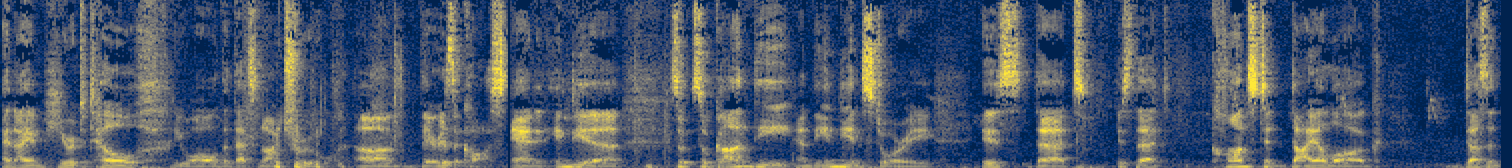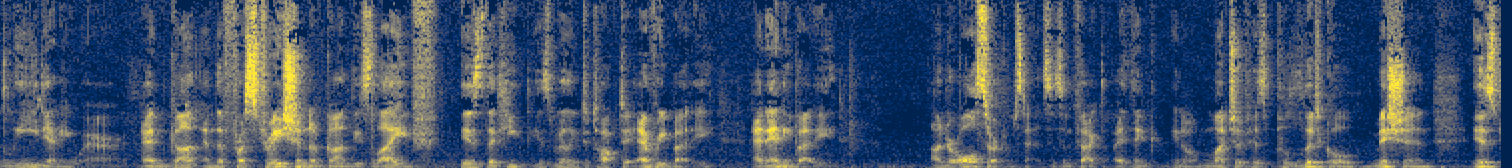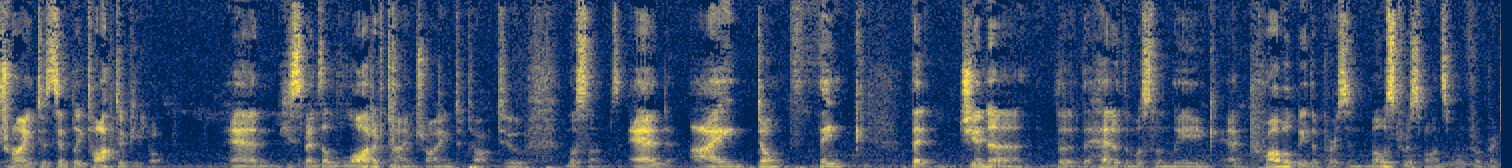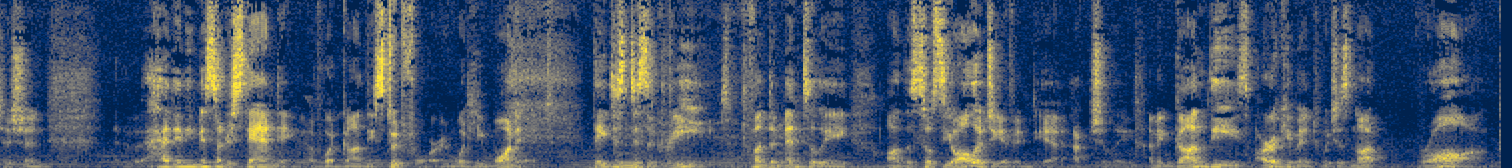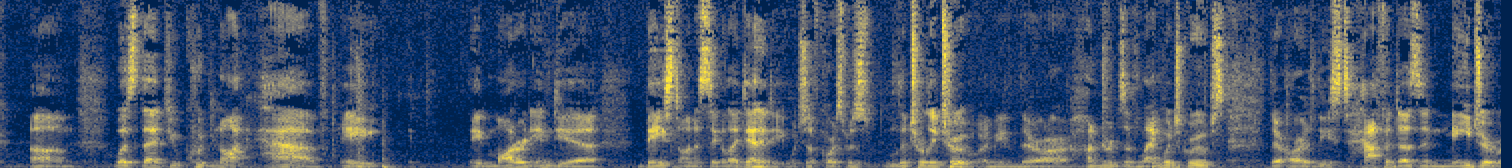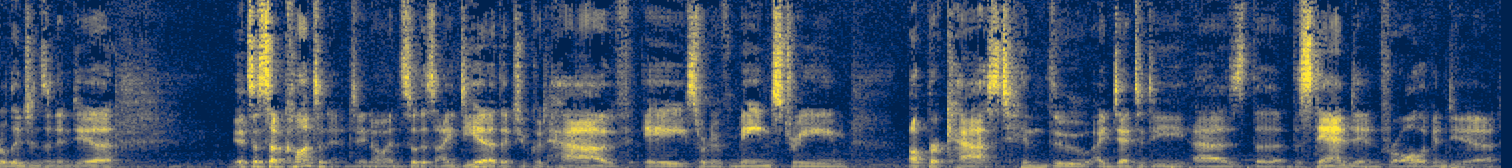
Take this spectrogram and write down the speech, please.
And I am here to tell you all that that's not true. um, there is a cost. And in India, so, so Gandhi and the Indian story is that is that constant dialogue doesn't lead anywhere. And Gan- and the frustration of Gandhi's life is that he is willing to talk to everybody and anybody under all circumstances. In fact, I think you know much of his political mission is trying to simply talk to people. And he spends a lot of time trying to talk to Muslims. And I don't think that Jinnah, the, the head of the Muslim League, and probably the person most responsible for partition, had any misunderstanding of what Gandhi stood for and what he wanted. They just disagreed fundamentally on the sociology of India, actually. I mean, Gandhi's argument, which is not wrong, um, was that you could not have a, a modern India based on a single identity, which of course was literally true. I mean, there are hundreds of language groups, there are at least half a dozen major religions in India. It's a subcontinent, you know, and so this idea that you could have a sort of mainstream upper caste Hindu identity as the the stand-in for all of India,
